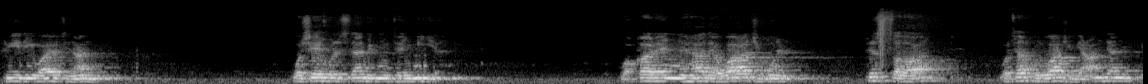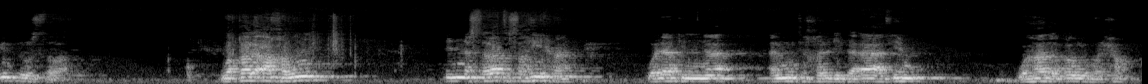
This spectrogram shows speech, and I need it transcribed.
في رواية عنه وشيخ الإسلام ابن تيمية وقال إن هذا واجب في الصلاة وترك الواجب عمدا يبطل الصلاة. وقال آخرون إن الصلاة صحيحة ولكن المتخلف آثم وهذا القول هو الحق.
